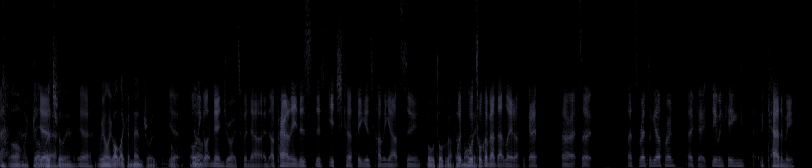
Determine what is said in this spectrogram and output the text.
Oh my god, Yeah. literally. yeah. We only got like a Nendroid. Yeah, you only know. got Nendroids for now, and apparently there's there's Ichika figures coming out soon. But we'll talk about that We'll, more we'll later. talk about that later, okay? All right, so that's Rental Girlfriend. Okay, Demon King Academy.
